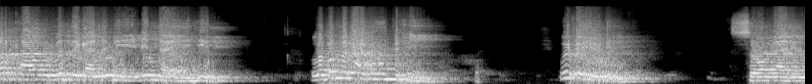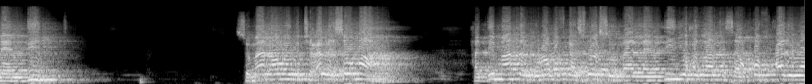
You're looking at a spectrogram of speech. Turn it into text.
markaa uu la dagaalamayay cidda ay yihiin. Laba magac buu u bixiyey. Wuxuu yidhi somalilan diid. Somalilan waynu jecelnay soo maaha. Haddii maanta guro qofkaas waa somalilan diid waxaad u arkaysaa qof cadowo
